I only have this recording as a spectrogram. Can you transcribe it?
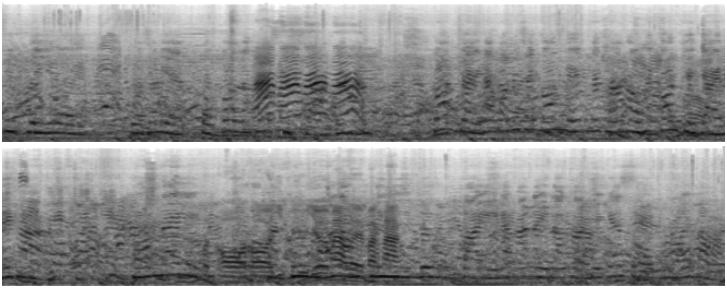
ฟรีๆเลยตัวเฉลี่ยตกก้อนละมามามามา ก้อนใหญ่ นะคะไม่ใช่ก้อนเล็กนะคะ เราให้ก้อนใหญ่ๆเลยค่ะ พร้อมได้คนออรออยู่เยอะมากเลยบางครั้ง หนึ่งใบนะคะในราคาเพียงแค่200บาท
